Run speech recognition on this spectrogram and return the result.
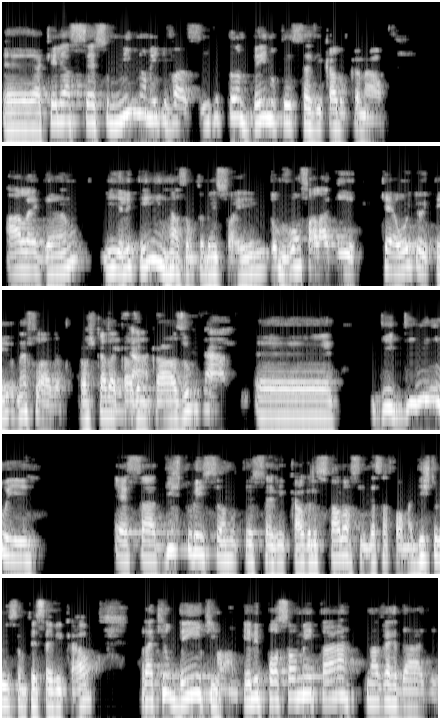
é, aquele acesso minimamente invasivo também no texto cervical do canal. Alegando, e ele tem razão também isso aí, então vamos falar de que é 880, né, Flávia? Eu acho que cada Exato, caso é um caso. Exato. É, de diminuir essa destruição no texto cervical, que eles falam assim, dessa forma, destruição do texto cervical, para que o dente ele possa aumentar, na verdade,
